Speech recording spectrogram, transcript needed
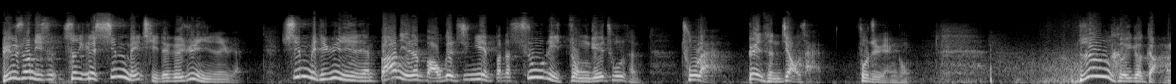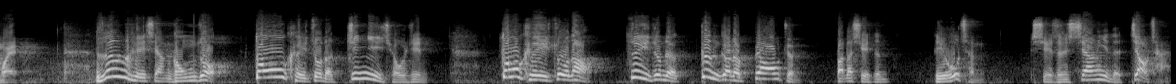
比如说你是是一个新媒体的一个运营人员。新媒体运营人员把你的宝贵的经验，把它梳理总结出成出来，变成教材，复制员工。任何一个岗位，任何一项工作，都可以做到精益求精，都可以做到最终的更高的标准，把它写成流程，写成相应的教材，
